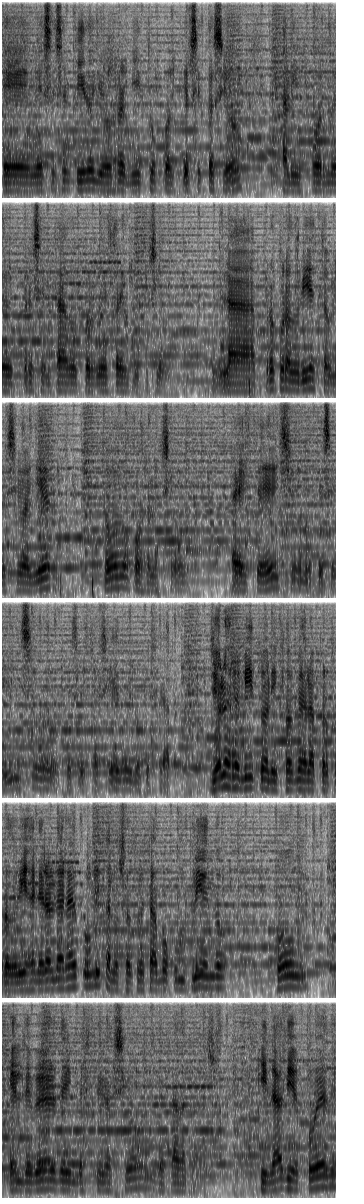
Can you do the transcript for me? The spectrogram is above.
En ese sentido, yo remito cualquier situación al informe presentado por nuestra institución. La Procuraduría estableció ayer todo con relación a este hecho, lo que se hizo, lo que se está haciendo y lo que se hace. Yo les remito al informe de la Procuraduría General de la República, nosotros estamos cumpliendo con el deber de investigación de cada caso y nadie puede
